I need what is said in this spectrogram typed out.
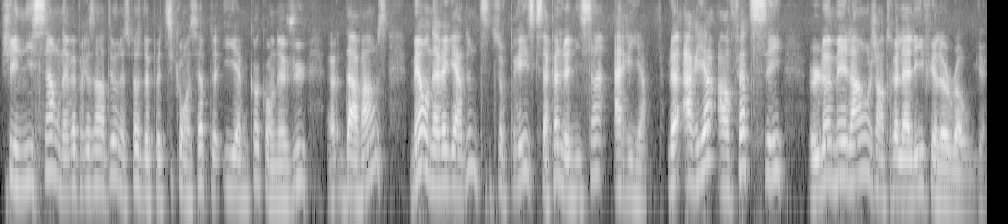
Chez Nissan, on avait présenté une espèce de petit concept IMK qu'on a vu euh, d'avance, mais on avait gardé une petite surprise qui s'appelle le Nissan Aria. Le Aria, en fait, c'est le mélange entre la Leaf et le Rogue.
